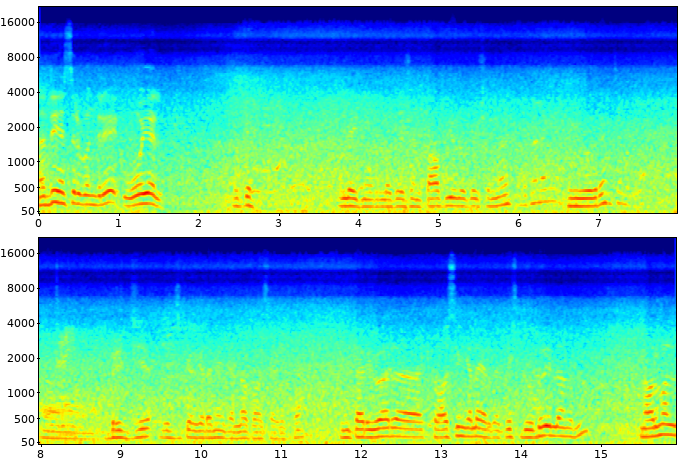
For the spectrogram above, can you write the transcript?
ನದಿ ಹೆಸರು ಬಂದರೆ ಓಯಲ್. ಓಕೆ. ಅಲ್ಲೇ ಇದು ನೋಡ್ರಿ ಲೊಕೇಶನ್ ಟಾಪ್ ವ್ಯೂ ಲೊಕೇಶನ್ ಹಿಂಗೆ ಹೋದರೆ ಬ್ರಿಡ್ಜ್ ಬ್ರಿಡ್ಜ್ ಕೆಳಗಡೆನೇ ಇದೆಲ್ಲ ಪಾಸ್ ಆಗುತ್ತೆ. ಇಂಥ ರಿವರ್ ಕ್ರಾಸಿಂಗ್ ಎಲ್ಲ ಇರ್ತೈತೆ ಇಷ್ಟು ದುಡ್ಡಿಲ್ಲ ಅಂದ್ರೂ ನಾರ್ಮಲ್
